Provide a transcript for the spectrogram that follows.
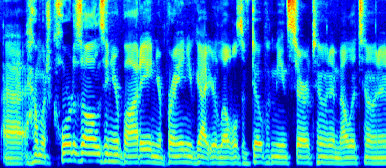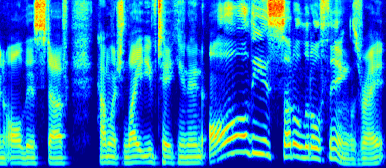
uh, how much cortisol is in your body and your brain. You've got your levels of dopamine, serotonin, melatonin, all this stuff, how much light you've taken in, all these subtle little things, right?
